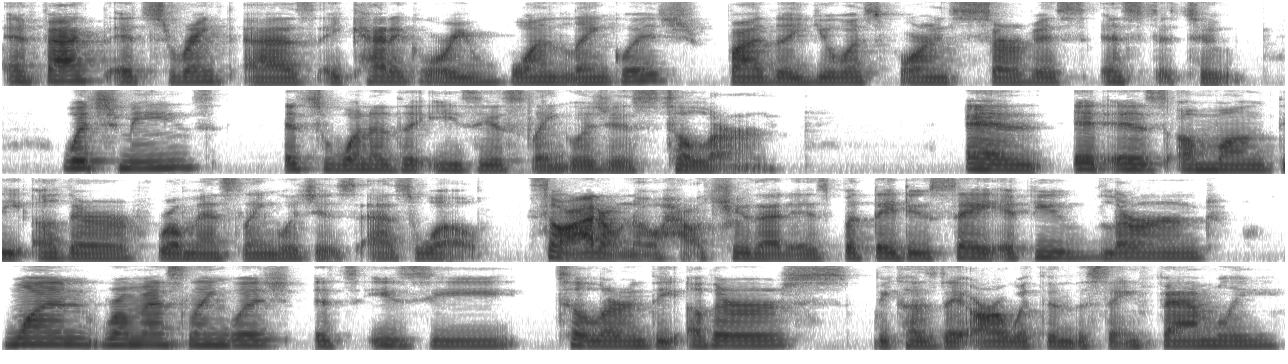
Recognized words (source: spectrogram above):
In fact, it's ranked as a Category 1 language by the U.S. Foreign Service Institute, which means it's one of the easiest languages to learn. And it is among the other Romance languages as well. So I don't know how true that is, but they do say if you learned one Romance language, it's easy to learn the others because they are within the same family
